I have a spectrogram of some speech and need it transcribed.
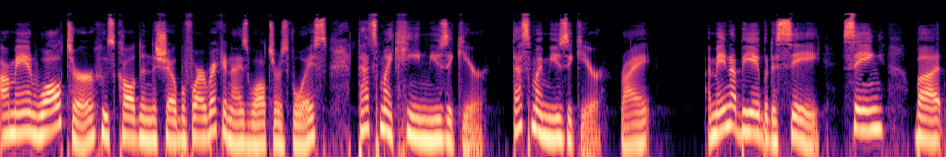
our man Walter, who's called in the show before I recognize Walter's voice, that's my keen music ear. That's my music ear, right? I may not be able to see, sing, but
